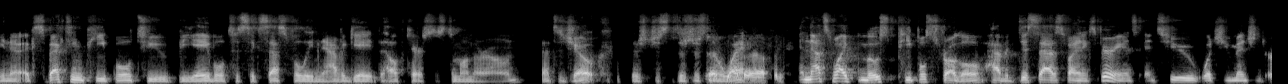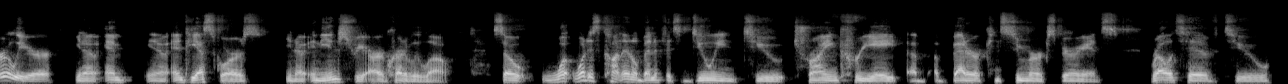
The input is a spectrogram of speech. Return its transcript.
you know, expecting people to be able to successfully navigate the healthcare system on their own, that's a joke. There's just there's just no way. And that's why most people struggle, have a dissatisfying experience, and to what you mentioned earlier, you know, and you know, NPS scores, you know, in the industry are incredibly low. So, what what is Continental Benefits doing to try and create a, a better consumer experience relative to you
